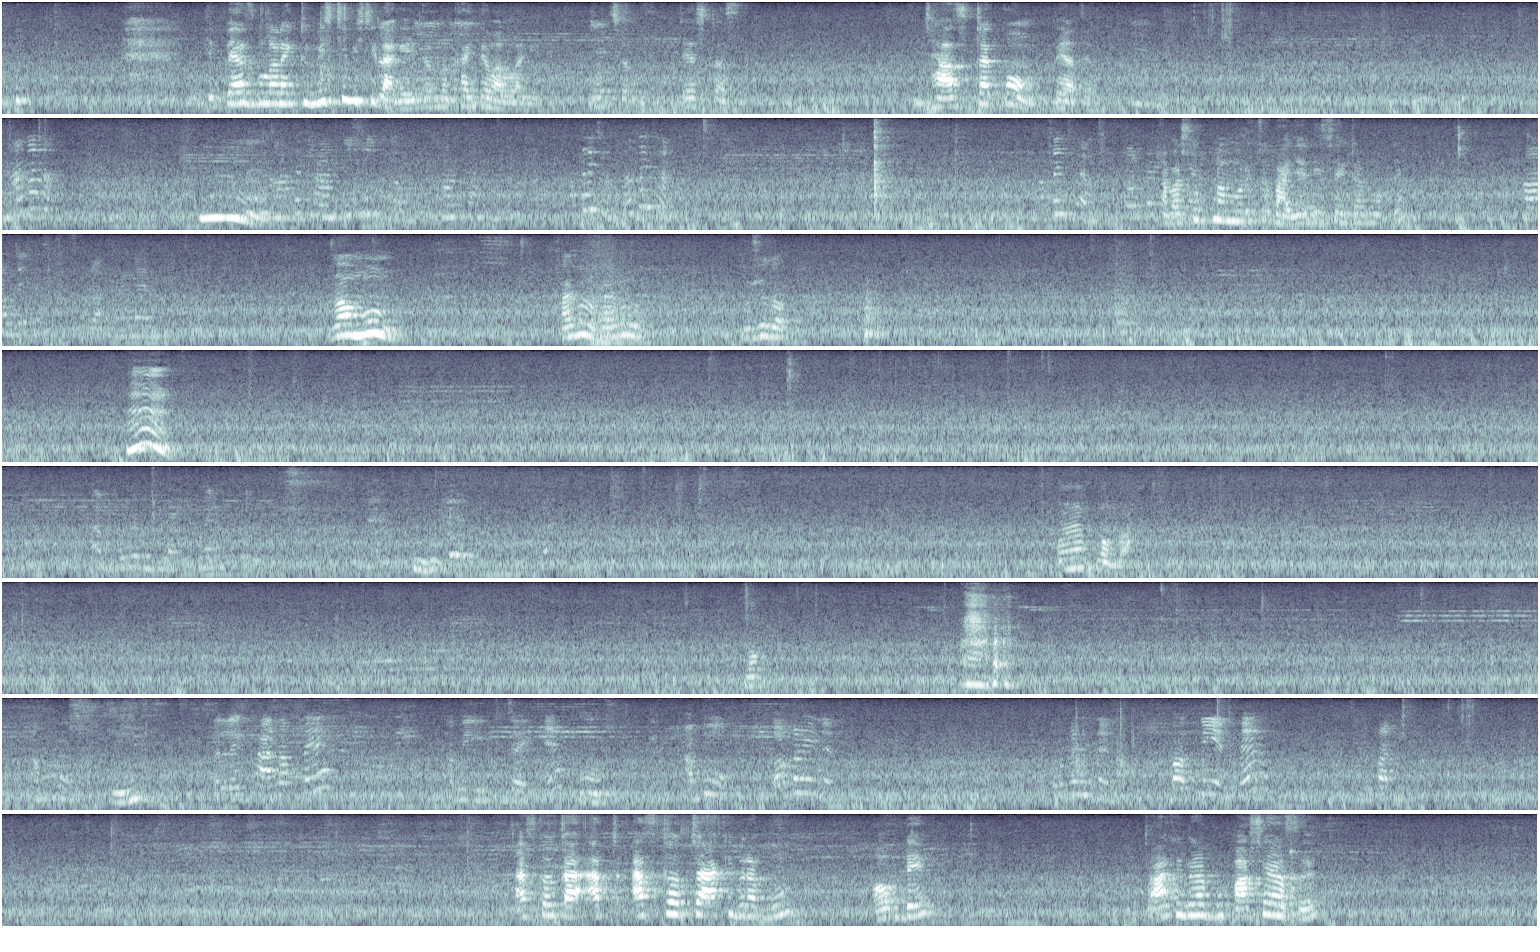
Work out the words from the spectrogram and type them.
যে পেঁয়াজগুলো না একটু মিষ্টি মিষ্টি লাগে এই জন্য খাইতে ভালো লাগে। বুঝছ? টেস্ট আছে। ঝাঁজটা কম পেঁয়াজের। হুম। আবার শুকনো মরিচও ভাজা দিছে এটার মধ্যে? যাও মুন খাইগুলো খাইগুলো বসে যাও হুম অনেক মজা নাও। আমি যাই হ্যাঁ? আপু তরকারি নেন। তরকারি নেন। ভাত নিয়ে হ্যাঁ? পানি। আজকে আজ- আজকে হচ্ছে আকিবের আব্বু অফ ডে তো আকিবের আব্বু পাশে আছে।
